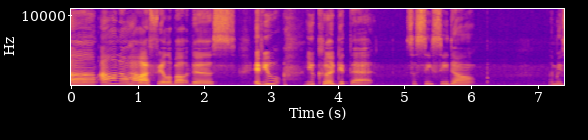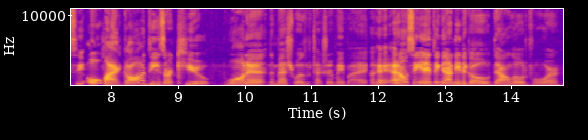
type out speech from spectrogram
Um, I don't know how I feel about this. If you you could get that. It's a CC dump. Let me see. Oh my god, these are cute. Want it. The mesh was texture made by... Okay, I don't see anything that I need to go download for.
